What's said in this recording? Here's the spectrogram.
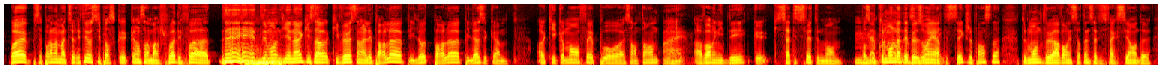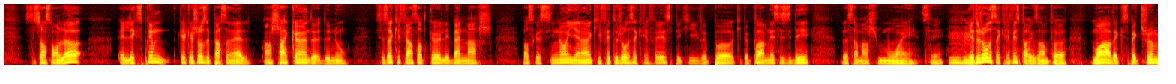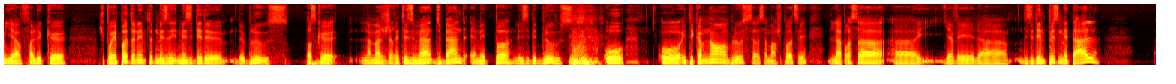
Ouais, puis ça prend la maturité aussi parce que quand ça marche pas, des fois, tout le monde, il y en a un qui, qui veut s'en aller par là, puis l'autre par là, puis là, c'est comme, OK, comment on fait pour euh, s'entendre, puis Ouais. avoir une idée que, qui satisfait tout le monde? Mhm. Parce que tout le monde a des besoins artistiques, je pense. Là. Tout le monde veut avoir une certaine satisfaction de cette chanson-là. Elle exprime quelque chose de personnel en chacun de, de nous. C'est ça qui fait en sorte que les bands marchent. Parce que sinon, il y en a un qui fait toujours des sacrifices puis qui ne peut pas amener ses idées. Là, ça marche moins. tu sais. Mhm. Il y a toujours des sacrifices, par exemple. Euh, moi, avec Spectrum, il a fallu que je pouvais pas donner toutes mes, mes idées de, de blues parce que la majorité du, ma- du band aimait pas les idées blues. ou, ou était comme non, blues, ça, ça marche pas, tu sais. Là, après ça, euh, il y avait la, des idées plus métal.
